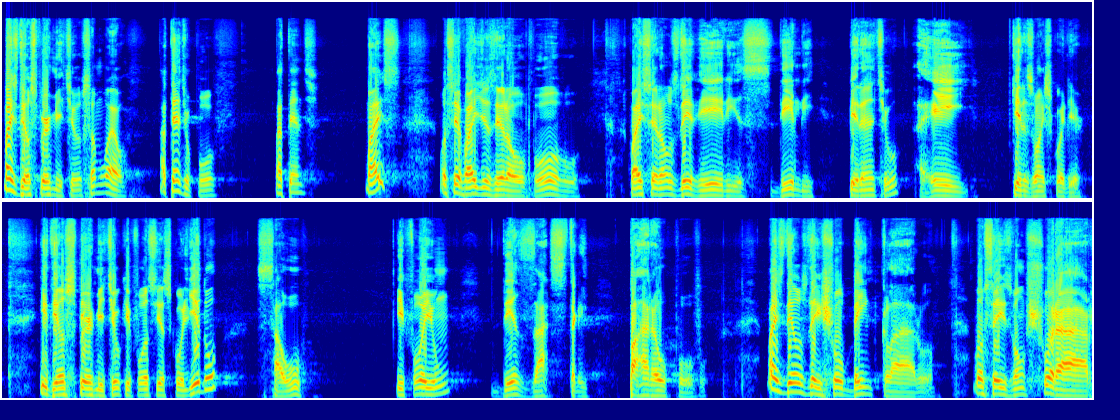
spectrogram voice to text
Mas Deus permitiu, Samuel, atende o povo, atende. Mas você vai dizer ao povo quais serão os deveres dele perante o rei que eles vão escolher. E Deus permitiu que fosse escolhido Saul. E foi um desastre para o povo. Mas Deus deixou bem claro vocês vão chorar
